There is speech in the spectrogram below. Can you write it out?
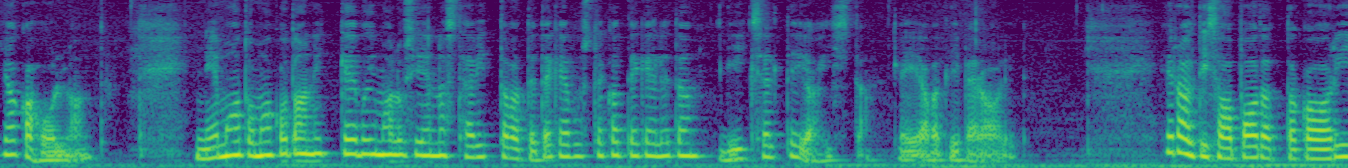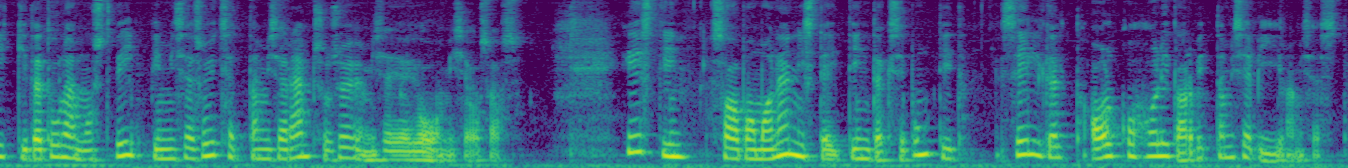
ja ka Holland Nemad oma kodanike võimalusi ennast hävitavate tegevustega tegeleda liigselt ei ahista, leiavad liberaalid. eraldi saab vaadata ka riikide tulemust veipimise, suitsetamise, rämpsu söömise ja joomise osas. Eesti saab oma Nanny-State indeksi punktid selgelt alkoholi tarvitamise piiramisest.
